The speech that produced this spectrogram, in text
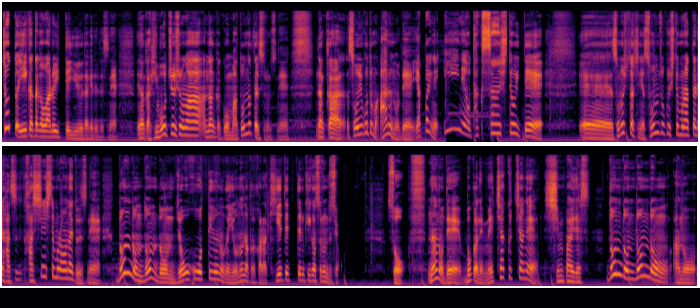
ちょっと言い方が悪いっていうだけでですね、なんか誹謗中傷な、なんかこう的になったりするんですね。なんか、そういうこともあるので、やっぱりね、いいねをたくさんしておいて、えー、その人たちには存続してもらったり発信してもらわないとですね、どんどんどんどん情報っていうのが世の中から消えてってる気がするんですよ。そう。なので、僕はね、めちゃくちゃね、心配です。どんどんどんどん、あの、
